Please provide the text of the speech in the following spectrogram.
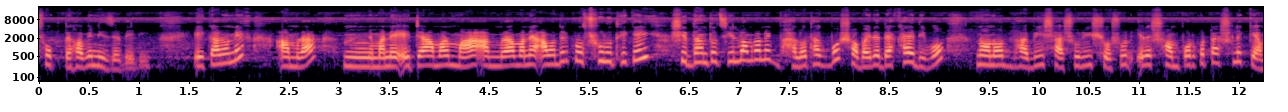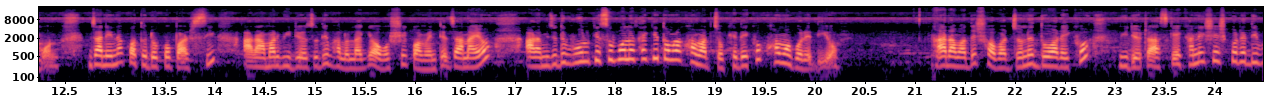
ঠকতে হবে নিজেদেরই। এই কারণে আমরা মানে এটা আমার মা, আমরা মানে আমাদের শুরু থেকেই সিদ্ধান্ত ছিল, আমরা অনেক ভালো থাকব, সবাইরে দেখায় দিব, ননদ, ভাবি, শাশুড়ি, শ্বশুর, এদের সম্পর্কটা আসলে কেমন? জানি না কতটুকু পারছি, আর আমার ভিডিও যদি ভালো লাগে অবশ্যই কমেন্টে জানায়ও। আর আমি যদি ভুল কিছু বলে থাকি, তোমরা ক্ষমার চোখে দেখো, ক্ষমা করে দিও। আর আমাদের সবার জন্য দোয়া রেখো। ভিডিওটা আজকে এখানেই শেষ করে দিব।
